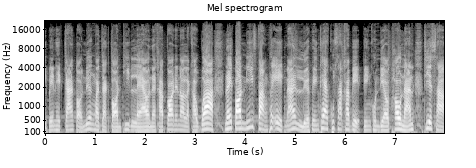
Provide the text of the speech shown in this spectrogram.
254 เป็นเหตุการณ์ต่อเนื่องมาจากตอนที่แล้วนะครับก็แน่นอนแหละครับว่า ในตอนนี้ฝั่งพระเอกนั้นเหลือเพียงแค่คุซาคาเบะเพียงคนเดียวเท่านั้น ที่จะสา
